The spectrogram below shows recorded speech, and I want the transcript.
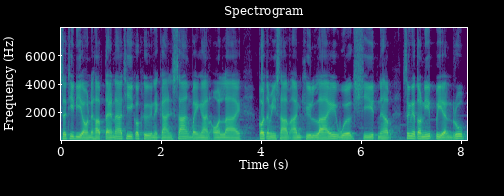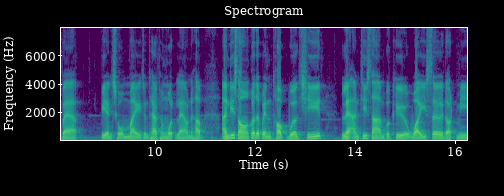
ซะทีเดียวนะครับ แต่หน้าที่ก็คือในการสร้างใบงานออนไลน์ ก็จะมี 3 อันคือ Live Worksheet นะครับ ซึ่งในตอนนี้เปลี่ยนรูปแบบเปลี่ยนโฉมใหม่จนแทบทั้งหมดแล้วนะครับ อันที่ 2 ก็จะเป็น Top Worksheet และอันที่ 3 ก็คือ wiser.me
